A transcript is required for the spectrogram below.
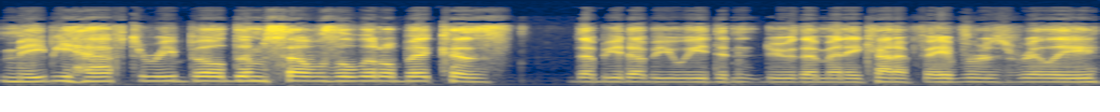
maybe have to rebuild themselves a little bit because WWE didn't do them any kind of favors really.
